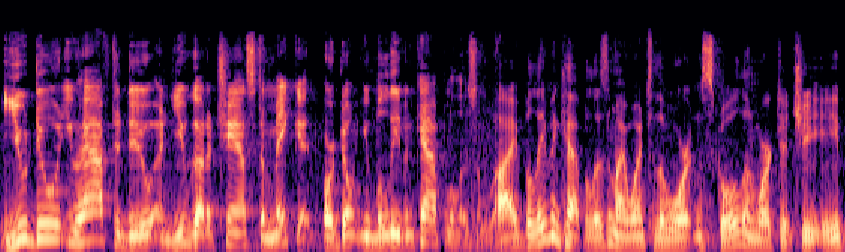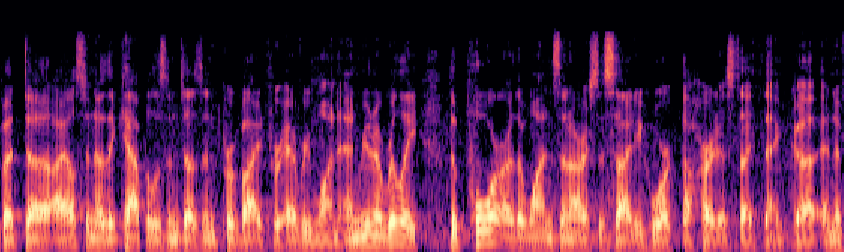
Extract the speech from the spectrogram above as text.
you do what you have to do, and you've got a chance to make it. Or don't you believe in capitalism? I believe in capitalism. I went to the Wharton School and worked at GE, but uh, I also know that capitalism doesn't provide for everyone. And you know, really, the poor are the ones in our society who work the hardest. I think. Uh, and if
